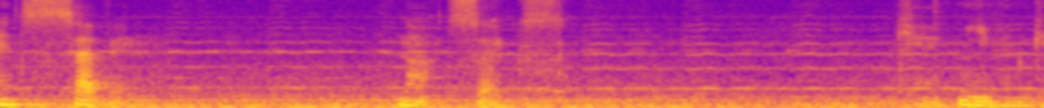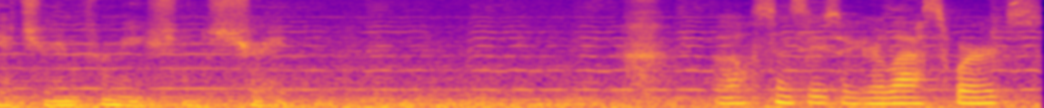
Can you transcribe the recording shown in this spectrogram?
And it's seven, not six. Can't even get your information straight. Well, since these are your last words,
